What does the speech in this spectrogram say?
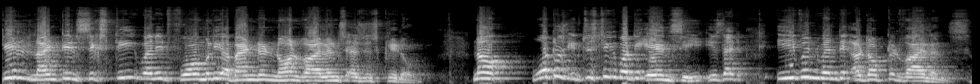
till 1960 when it formally abandoned non-violence as its credo. Now, what was interesting about the ANC is that even when they adopted violence,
